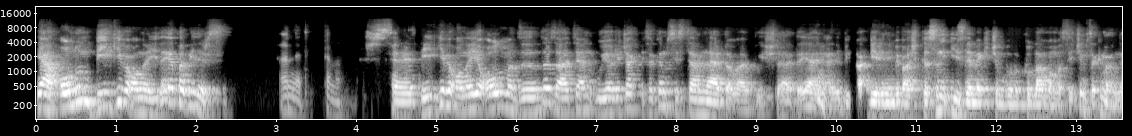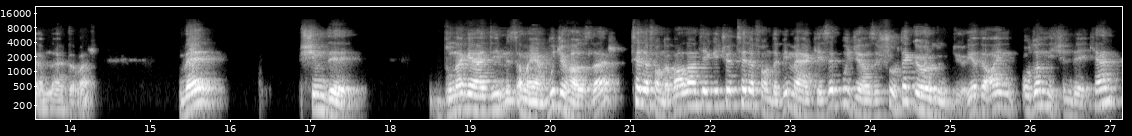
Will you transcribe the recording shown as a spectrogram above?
Ya onun bilgi ve onayıyla yapabilirsin. Anladım. Tamam. E, bilgi ve onayı olmadığında zaten uyaracak bir takım sistemler de var bu işlerde. Yani hani bir, birinin bir başkasını izlemek için bunu kullanmaması için bir takım önlemler de var. Ve şimdi buna geldiğimiz zaman yani bu cihazlar telefonla bağlantıya geçiyor. Telefonda bir merkeze bu cihazı şurada gördüm diyor. Ya da aynı odanın içindeyken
